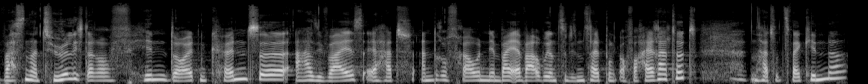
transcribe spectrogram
Was natürlich darauf hindeuten könnte, ah, sie weiß, er hat andere Frauen nebenbei. Er war übrigens zu diesem Zeitpunkt auch verheiratet und hatte zwei Kinder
